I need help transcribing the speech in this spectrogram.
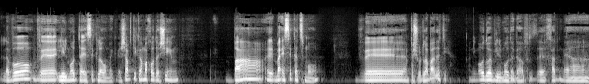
לבוא וללמוד את העסק לעומק. וישבתי כמה חודשים בעסק עצמו, ופשוט למדתי. אני מאוד אוהב ללמוד, אגב, זה אחד מה...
